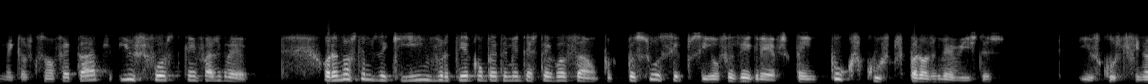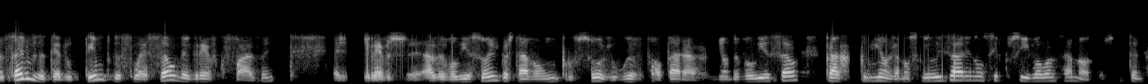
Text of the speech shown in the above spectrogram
naqueles que são afetados e o esforço de quem faz greve. Ora, nós estamos aqui a inverter completamente esta relação, porque passou a ser possível fazer greves que têm poucos custos para os grevistas, e os custos financeiros, até do tempo da seleção da greve que fazem. As greves às avaliações, bastava um professor faltar à reunião de avaliação para a reunião já não se realizar e não ser possível lançar notas. Portanto,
